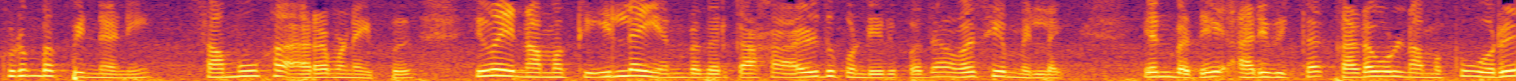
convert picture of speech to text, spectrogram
குடும்ப பின்னணி சமூக அரவணைப்பு இவை நமக்கு இல்லை என்பதற்காக அழுது கொண்டிருப்பது அவசியமில்லை என்பதை அறிவிக்க கடவுள் நமக்கு ஒரு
